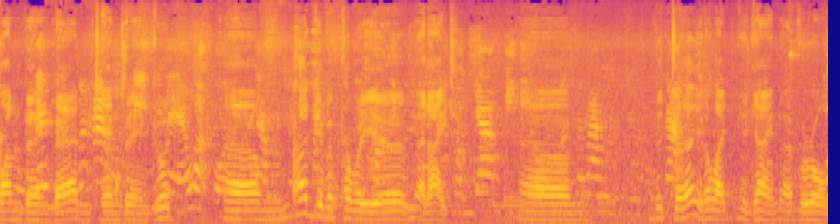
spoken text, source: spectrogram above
one being bad and ten being good, um, I'd give it probably uh, an eight. Um, but uh, you know, like again, uh, we're all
